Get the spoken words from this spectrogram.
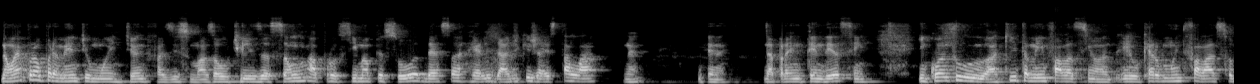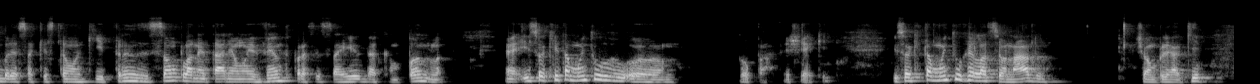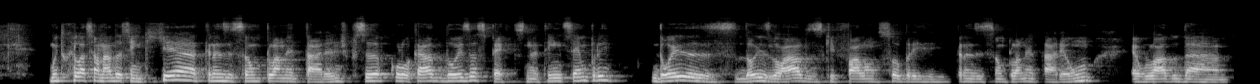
não é propriamente o Moenchan que faz isso, mas a utilização aproxima a pessoa dessa realidade que já está lá, né? Dá para entender assim. Enquanto aqui também fala assim, ó, eu quero muito falar sobre essa questão aqui, transição planetária é um evento para se sair da campânula. É, isso aqui está muito, uh, opa, fechei aqui. Isso aqui está muito relacionado, deixa eu ampliar aqui, muito relacionado assim, o que é a transição planetária? A gente precisa colocar dois aspectos, né? Tem sempre dois, dois lados que falam sobre transição planetária. Um é o lado da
